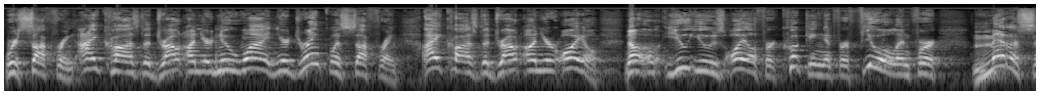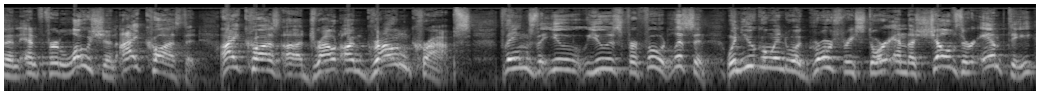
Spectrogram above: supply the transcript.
were suffering. I caused a drought on your new wine. Your drink was suffering. I caused a drought on your oil. Now, you use oil for cooking and for fuel and for medicine and for lotion. I caused it. I caused a drought on ground crops, things that you use for food. Listen, when you go into a grocery store and the shelves are empty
